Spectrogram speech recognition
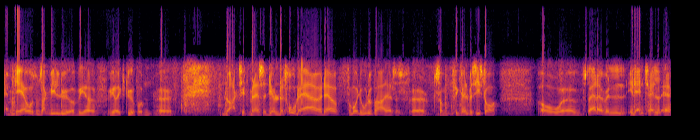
Jamen, det er jo som sagt vilde dyr, og vi har, vi har ikke styr på den øh, nøjagtigt. Men altså, jeg vil da tro, der er, der er jo formodentlig uleparet, altså, øh, som fik valpe sidste år. Og øh, så er der vel et antal af,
